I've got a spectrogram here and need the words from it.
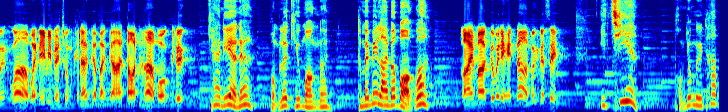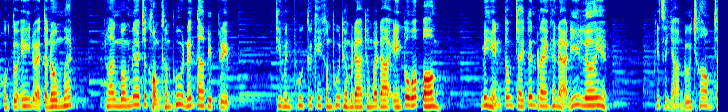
มึงว่าวันนี้มีประชุมคณะกรรมการตอนห้าโมงครึ่งแค่เนี้ยนะ ผมเลิกคิ้วมองมันทำไมไม่ไลน์มาบอกวะไลน์มาก็ไม่ได้เห็นหน้ามึงนะสิอีเชี่ยผมยกมือทาบอกตัวเองโดยอัตโนมัติ พลางมองหน้าเจ้าของคำพูดนั้นตาปริบๆ ที่มันพูดก็แค่คำพูดธรรมดาธรรมดาเองปะวะปอง ไม่เห็นต้องใจเต้นแรงขนาดนี้เลยอะ พี่สยามดูชอบใจ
